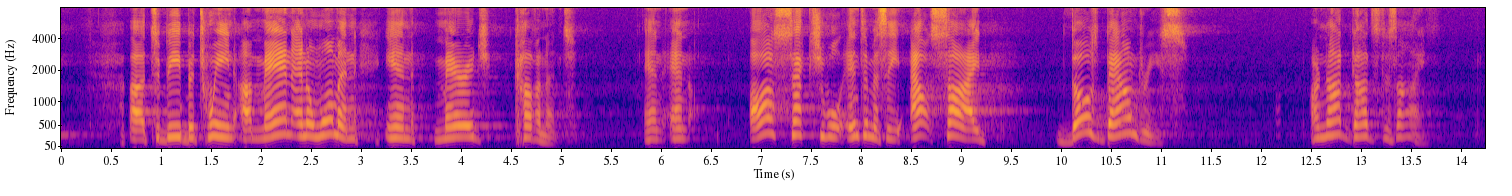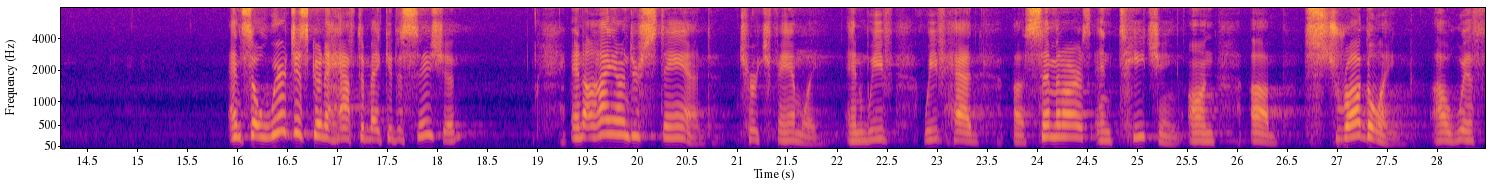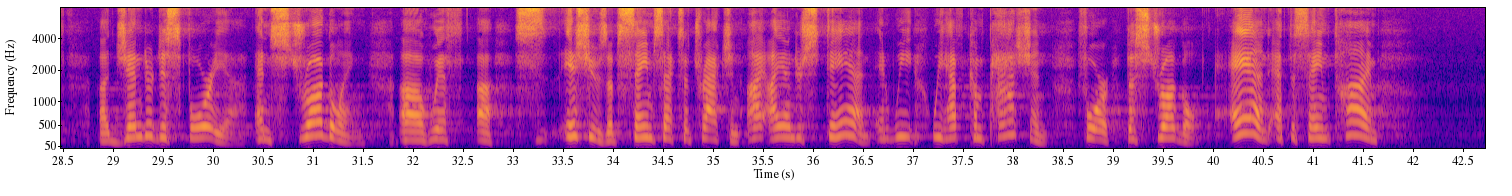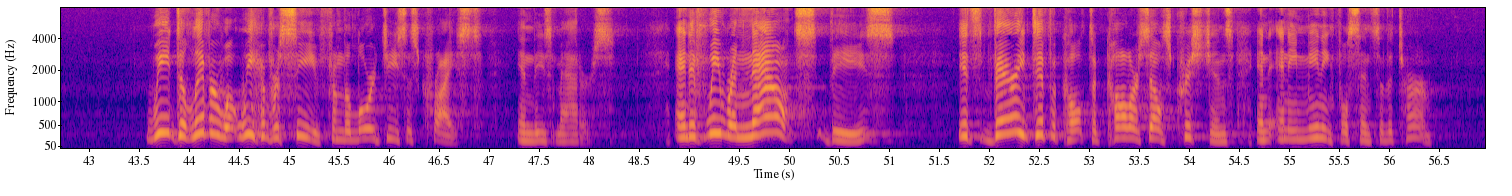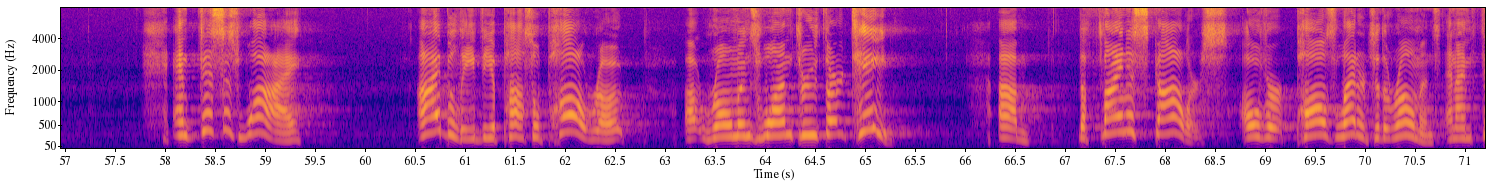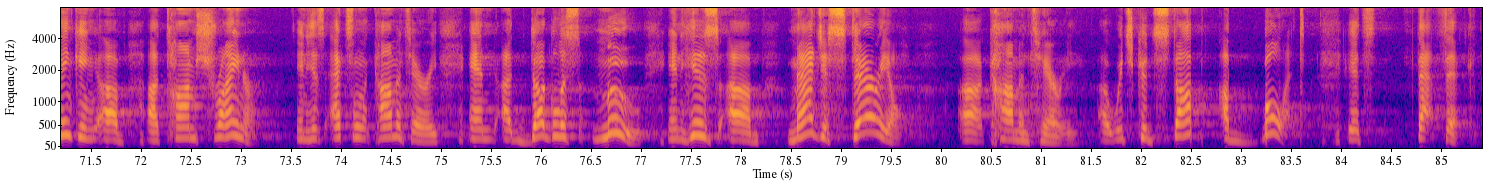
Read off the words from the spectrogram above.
uh, to be between a man and a woman in marriage covenant. And, and all sexual intimacy outside those boundaries are not God's design. And so we're just going to have to make a decision And I understand, church family, and we've, we've had uh, seminars and teaching on um, struggling uh, with uh, gender dysphoria and struggling uh, with uh, s- issues of same sex attraction. I, I understand, and we, we have compassion for the struggle. And at the same time, we deliver what we have received from the Lord Jesus Christ in these matters. And if we renounce these, it's very difficult to call ourselves Christians in any meaningful sense of the term. And this is why I believe the Apostle Paul wrote uh, Romans 1 through 13. Um, the finest scholars over Paul's letter to the Romans, and I'm thinking of uh, Tom Schreiner in his excellent commentary, and uh, Douglas Moo in his um, magisterial uh, commentary, uh, which could stop a bullet. It's that thick.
